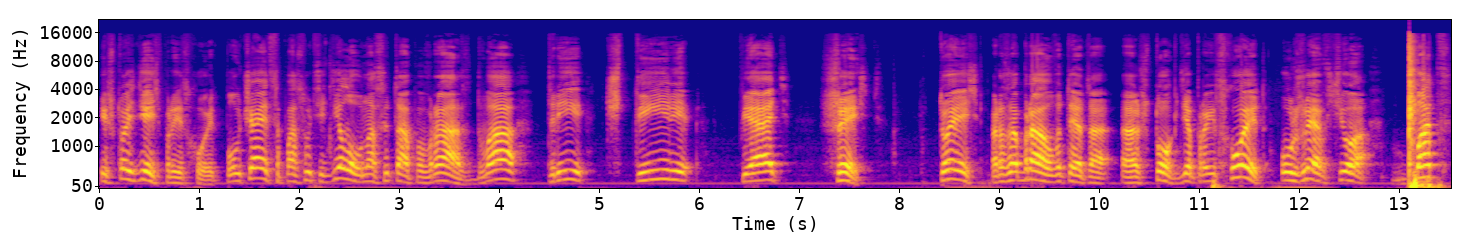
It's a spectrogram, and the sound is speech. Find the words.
И что здесь происходит? Получается, по сути дела, у нас этапов раз, два, три, четыре, пять, шесть. То есть разобрал вот это, э, что где происходит, уже все, бац,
